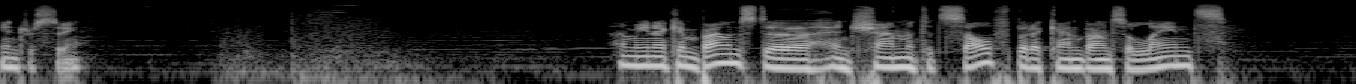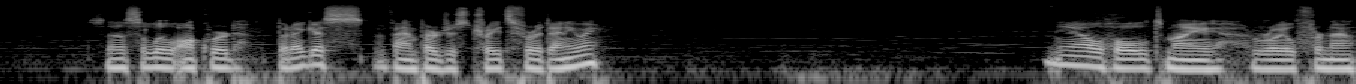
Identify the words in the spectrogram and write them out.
Interesting. I mean, I can bounce the enchantment itself, but I can't bounce a land. So that's a little awkward, but I guess Vampire just trades for it anyway. Yeah, I'll hold my Roil for now.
